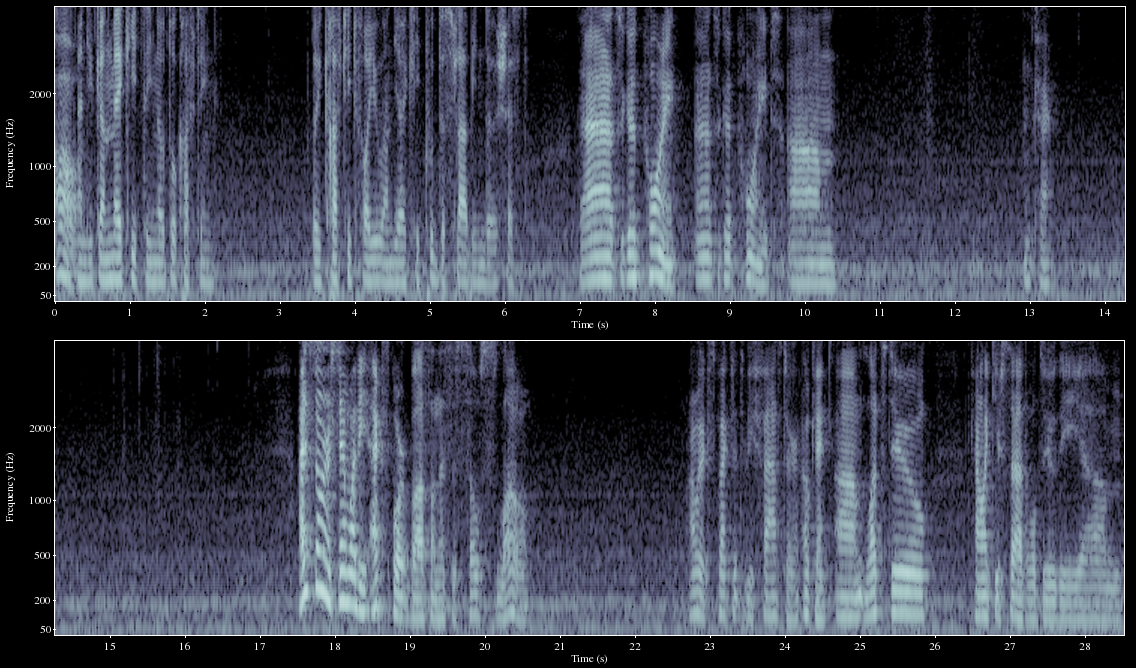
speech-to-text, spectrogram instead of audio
Oh. and you can make it in auto crafting. So he craft it for you and directly put the slab in the chest. That's a good point. That's a good point. Um. Okay. I just don't understand why the export bus on this is so slow. I would expect it to be faster. Okay, um, let's do, kind of like you said, we'll do the, um,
